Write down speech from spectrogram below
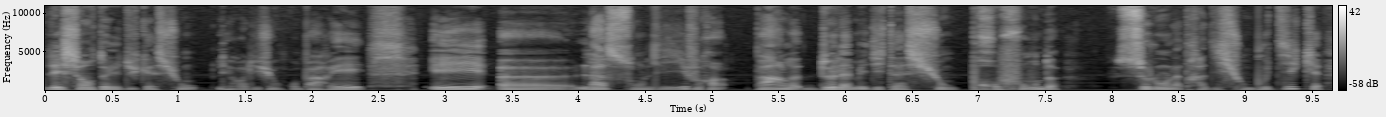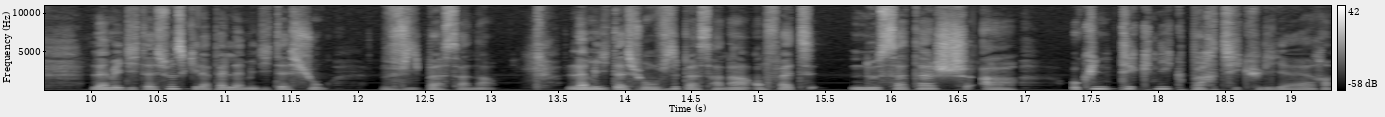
les sciences de l'éducation, les religions comparées. Et euh, là, son livre parle de la méditation profonde, selon la tradition bouddhique. La méditation, ce qu'il appelle la méditation vipassana. La méditation vipassana, en fait, ne s'attache à aucune technique particulière.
